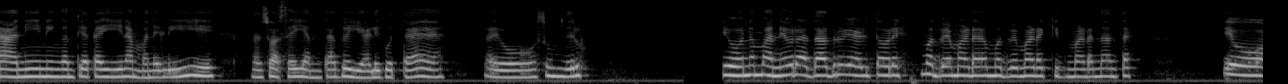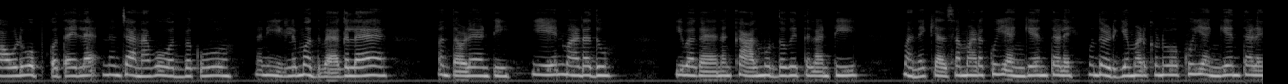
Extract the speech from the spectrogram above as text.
ನಾನು ನಿಂಗಂತ ತಾಯಿ ನಮ್ಮ ಮನೇಲಿ. ಸೊಸೆ ಎಂತ ಗೈಯಾಳಿ ಗೊತ್ತಾ? ಅಯ್ಯೋ ಸುಮ್ಮನಿರು ಅಯ್ಯೋ ನಮ್ಮ ಮನೆಯವ್ರು ಅದಾದ್ರೂ ಹೇಳ್ತಾವ್ರೆ, ಮದುವೆ ಮಾಡ, ಮದುವೆ ಮಾಡಕ್ಕೆ ಇದು ಮಾಡೋಣ ಅಂತ. ಅಯ್ಯೋ, ಅವಳು ಒಪ್ಕೋತಾ ಇಲ್ಲ, ನಾನು ಚೆನ್ನಾಗಿ ಓದಬೇಕು. ನಾನು ಈಗಲೇ ಮದುವೆ ಆಗಲ್ಲ ಅಂತವಳೆ ಆಂಟಿ. ಏನು ಮಾಡೋದು? ಇವಾಗ ನನ್ನ ಕಾಲು ಮುರಿದೋಗೈತಲ್ಲ ಆಂಟಿ. ಮನೆ ಕೆಲಸ ಮಾಡೋಕ್ಕೂ ಹೆಂಗೆ ಅಂತಾಳೆ? ಒಂದು ಅಡುಗೆ ಮಾಡ್ಕೊಂಡು ಹೋಗಕ್ಕೂ ಹೆಂಗೆ ಅಂತಾಳೆ?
